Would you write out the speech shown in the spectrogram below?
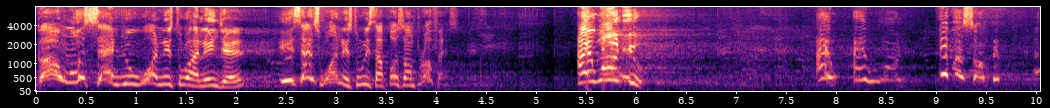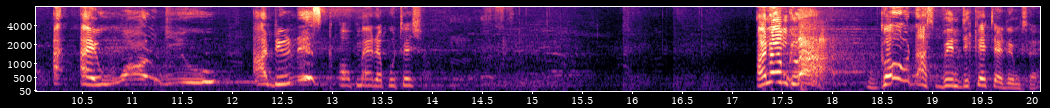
God won't send you is through an angel. He sends is through his apostles and prophets. I warn you. I, I warned, even some people, I, I warned you at the risk of my reputation. And I'm glad God has vindicated himself.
